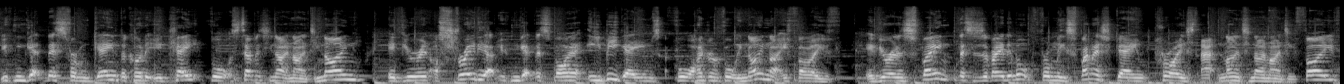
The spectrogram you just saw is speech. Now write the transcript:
you can get this from game.co.uk for $79.99. If you're in Australia, you can get this via EB Games for $149.95. If you're in Spain, this is available from the Spanish game priced at $99.95.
